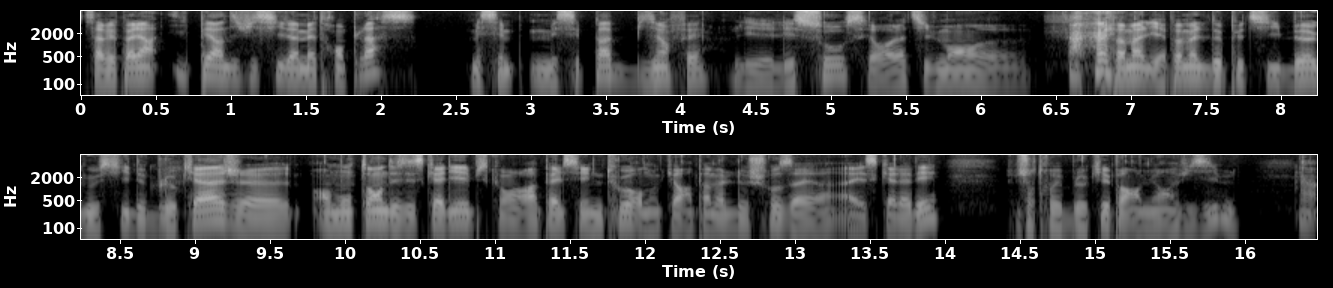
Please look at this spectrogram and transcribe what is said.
ça avait pas l'air hyper difficile à mettre en place, mais c'est mais c'est pas bien fait. Les, les sauts c'est relativement euh, il y a pas mal. Il y a pas mal de petits bugs aussi de blocage euh, en montant des escaliers puisqu'on le rappelle c'est une tour donc il y aura pas mal de choses à, à escalader. Je me suis retrouvé bloqué par un mur invisible. Ah.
